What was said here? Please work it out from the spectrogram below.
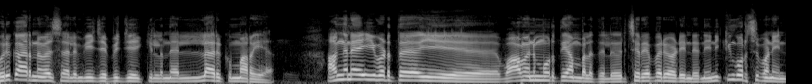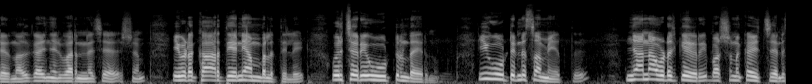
ഒരു കാരണവശാലും ബി ജെ പി ജയിക്കില്ലെന്ന് എല്ലാവർക്കും അറിയാം. അങ്ങനെ ഇവിടുത്തെ ഈ വാമനമൂർത്തി അമ്പലത്തിൽ ഒരു ചെറിയ പരിപാടി ഉണ്ടായിരുന്നു. എനിക്കും കുറച്ച് പണി ഉണ്ടായിരുന്നു. അത് കഴിഞ്ഞ് പറഞ്ഞ ശേഷം ഇവിടെ കാർത്തികനി അമ്പലത്തിൽ ഒരു ചെറിയ ഊട്ടുണ്ടായിരുന്നു. ഈ ഊട്ടിന്റെ സമയത്ത് ഞാൻ അവിടെ കയറി ഭക്ഷണം കഴിച്ചതിന്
